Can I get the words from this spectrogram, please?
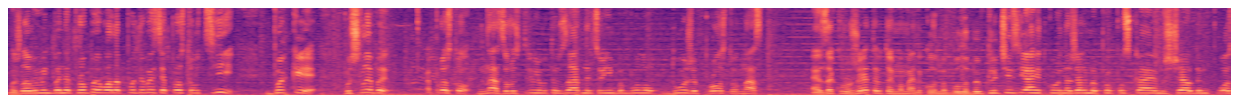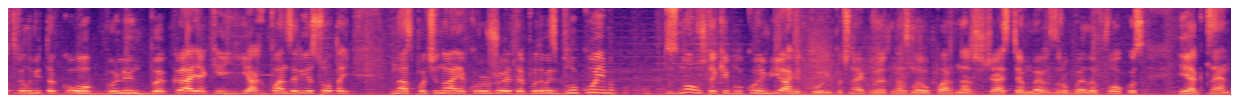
Можливо, він би не пробив, але подивися просто ці бики. Пішли би просто нас розстрілювати в задницю, їм би було дуже просто нас. Е, Закружити в той момент, коли ми були би в ключі з ягідкою. На жаль, ми пропускаємо ще один постріл від такого, блін, БК, який як панзер є сотий, нас починає кружити. Подивись, блокуємо знову ж таки блокуємо ягідку і починає кружити нас леопард. На щастя, ми зробили фокус і акцент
